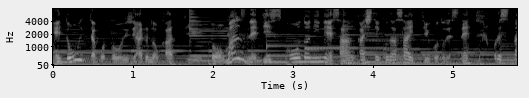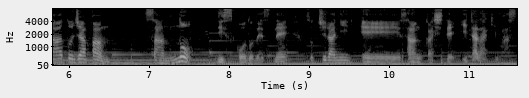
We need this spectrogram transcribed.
えどういったことをやるのかっていうと、まずね、ディスコードにね、参加してくださいっていうことですね。これ、スタートジャパンさんのディスコードですね。そちらに、えー参加していただきます。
